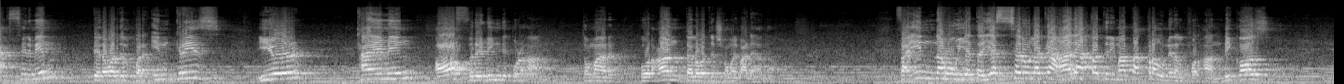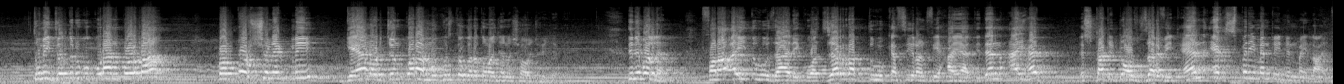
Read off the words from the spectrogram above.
আকসির মিন তিলাওয়াতিল কোরআন। Increase your timing of reading the Quran তোমার কোরআন তেলাওয়াতের সময় বাড়ে আনা فإنه يتيسر لك على قدر ما تقرأ من القرآن because তুমি যতটুকু কোরআন পড়বা প্রপোর্শনেটলি জ্ঞান অর্জন করা মুখস্থ করা তোমার জন্য সহজ হয়ে যাবে তিনি বললেন ফারাআইতুহু যালিক ওয়া জাররাবতুহু কাসীরান ফি হায়াতি then I have started to observe it and experiment it in my life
